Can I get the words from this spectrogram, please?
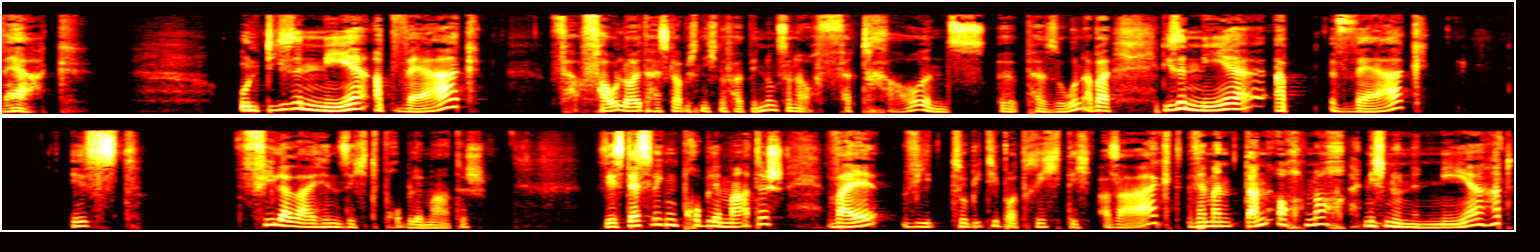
Werk. Und diese Nähe ab Werk, V-Leute heißt glaube ich nicht nur Verbindung, sondern auch Vertrauensperson, aber diese Nähe ab Werk ist vielerlei Hinsicht problematisch. Sie ist deswegen problematisch, weil, wie Tobitibot richtig sagt, wenn man dann auch noch nicht nur eine Nähe hat,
